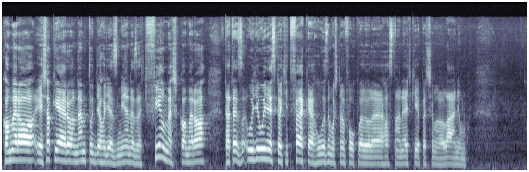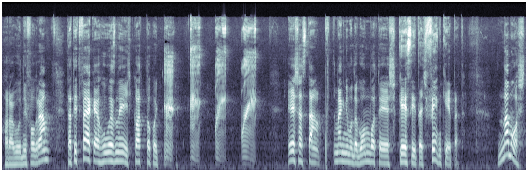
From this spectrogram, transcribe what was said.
kamera, és aki erről nem tudja, hogy ez milyen, ez egy filmes kamera, tehát ez úgy, úgy néz ki, hogy itt fel kell húzni, most nem fogok belőle használni egy képet sem, mert a lányom haragudni fog rám. Tehát itt fel kell húzni, így kattok, hogy és aztán megnyomod a gombot, és készít egy fényképet. Na most,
